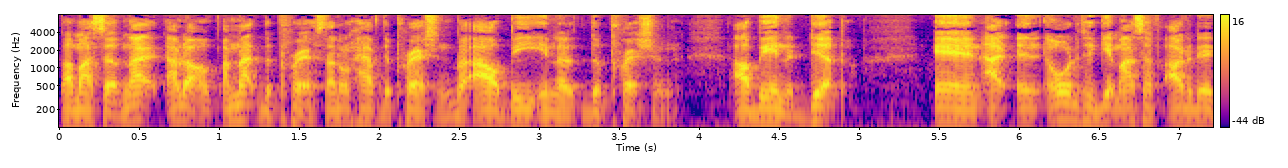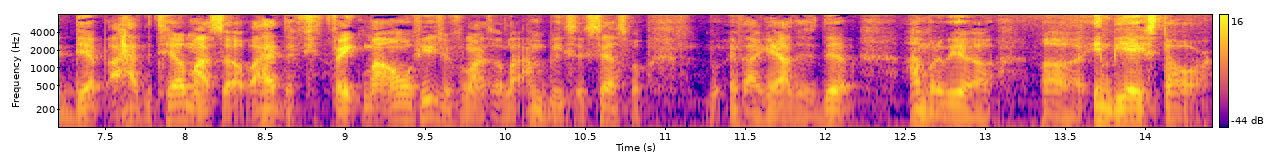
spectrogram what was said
by myself. Not I'm not I'm not depressed. I don't have depression, but I'll be in a depression. I'll be in a dip and I, in order to get myself out of that dip, I have to tell myself, I have to fake my own future for myself. Like, I'm gonna be successful. If I get out of this dip, I'm gonna be a, a NBA star.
